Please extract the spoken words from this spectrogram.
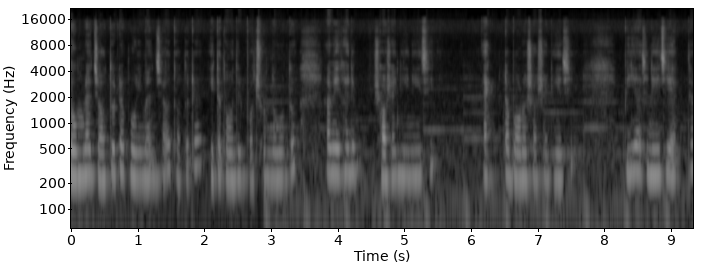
তোমরা যতটা পরিমাণ চাও ততটা এটা তোমাদের পছন্দ মতো। আমি এখানে শশা নিয়ে নিয়েছি, একটা বড় শশা নিয়েছি, পেঁয়াজ নিয়েছি একটা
